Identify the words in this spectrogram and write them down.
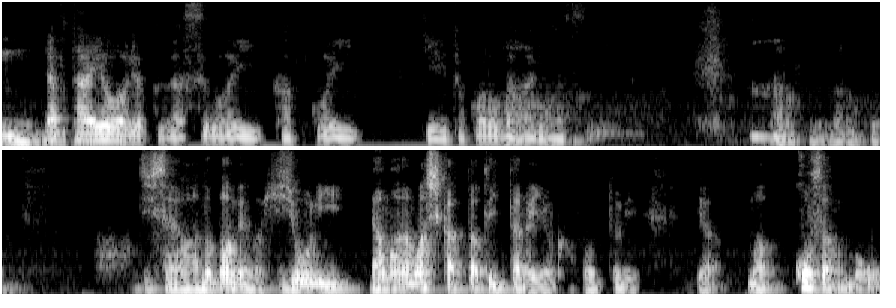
うん。やっぱ対応力がすごいかっこいいっていうところがあります。なるほど、なるほど。実際あの場面は非常に生々しかったと言ったらいいのか、本当に。いや、まあ、コウさんも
